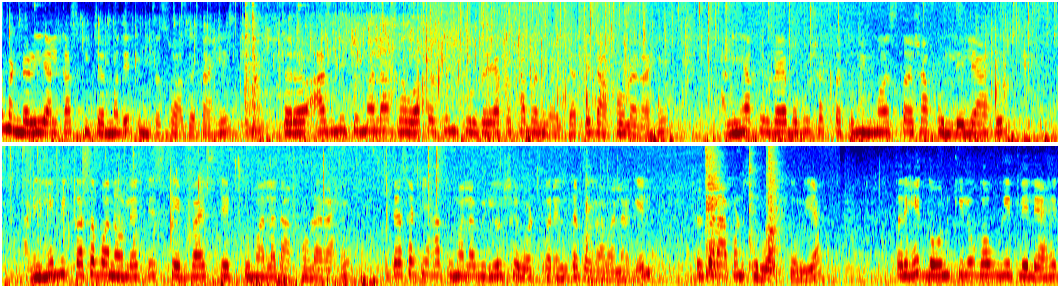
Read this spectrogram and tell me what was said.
मंडळी अलकास किचनमध्ये तुमचं स्वागत आहे. तर आज मी तुम्हाला गव्हापासून कुरडया कशा बनवायच्या ते दाखवणार आहे. आणि ह्या कुरडया बघू शकता तुम्ही मस्त अशा फुललेल्या आहेत. आणि हे मी कसं बनवलं आहे ते स्टेप बाय स्टेप तुम्हाला दाखवणार आहे. त्यासाठी हा तुम्हाला व्हिडिओ शेवटपर्यंत बघावा लागेल. तर जर आपण सुरुवात करूया. तर हे दोन किलो गहू घेतलेले आहेत.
